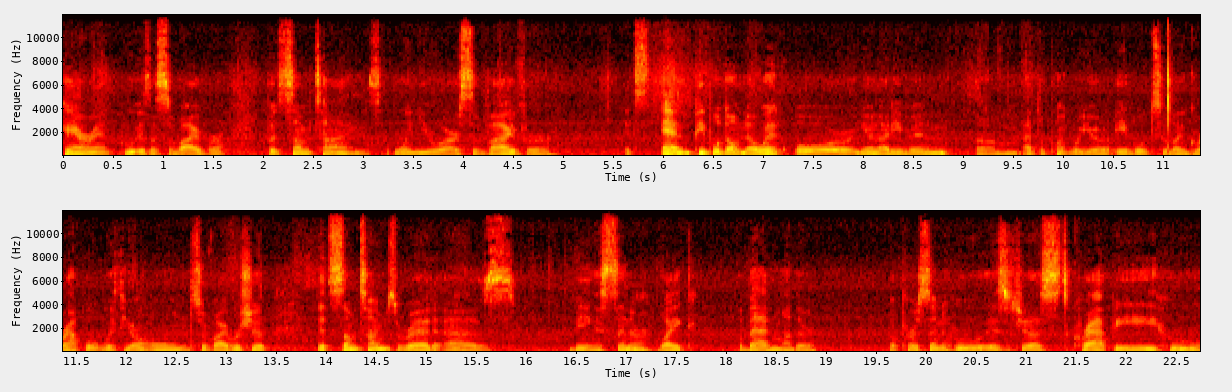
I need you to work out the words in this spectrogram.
parent who is a survivor. But sometimes when you are a survivor, it's and people don't know it or you're not even um, at the point where you're able to like grapple with your own survivorship it's sometimes read as being a sinner like a bad mother a person who is just crappy who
